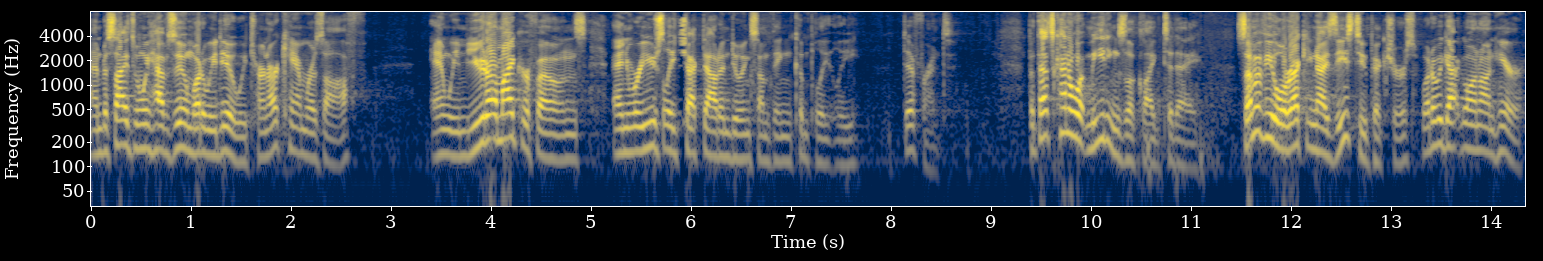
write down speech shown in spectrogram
And besides, when we have Zoom, what do we do? We turn our cameras off and we mute our microphones, and we're usually checked out and doing something completely different. But that's kind of what meetings look like today. Some of you will recognize these two pictures. What do we got going on here?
